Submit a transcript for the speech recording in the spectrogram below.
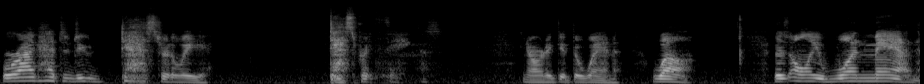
where I've had to do dastardly, desperate things in order to get the win. Well, there's only one man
